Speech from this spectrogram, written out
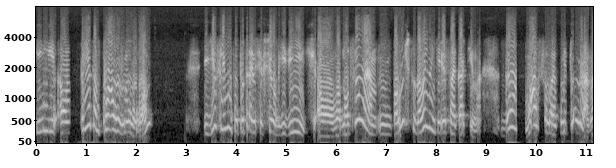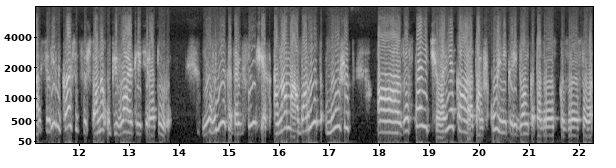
и а, при этом право живого, если мы попытаемся все объединить а, в одно целое, получится довольно интересная картина. Да, массовая культура, нам все время кажется, что она убивает литературу. Но в некоторых случаях она, наоборот, может а, заставить человека, там, школьника, ребенка, подростка, взрослого,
